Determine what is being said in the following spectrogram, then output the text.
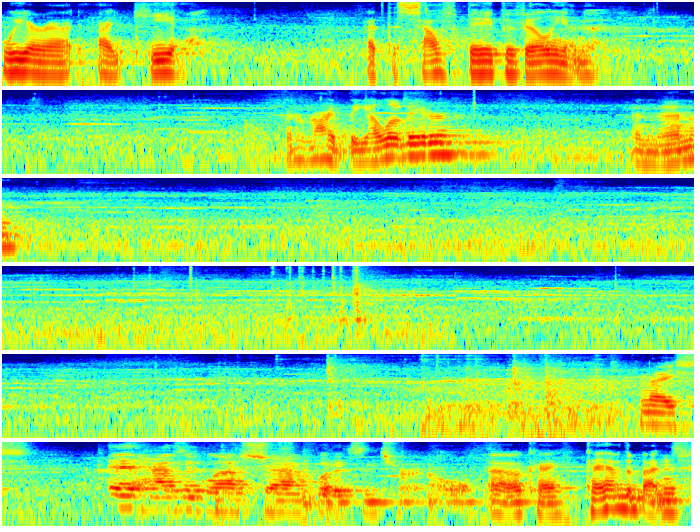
We are at IKEA at the South Bay Pavilion. I'm Gonna ride the elevator and then Nice. It has a glass shaft, but it's internal. Oh, okay. Can I have the buttons?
